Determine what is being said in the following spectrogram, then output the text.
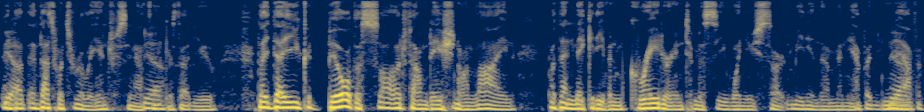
and, Yeah. that, and that's what's really interesting. I Yeah. think is that you that, that you could build a solid foundation online, but then make it even greater intimacy when you start meeting them and you have a you have an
